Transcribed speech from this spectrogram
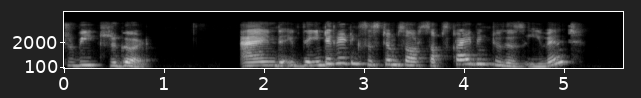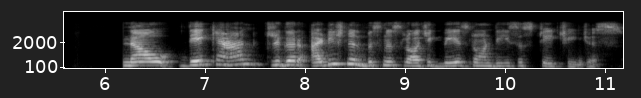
to be triggered. And if the integrating systems are subscribing to this event, now they can trigger additional business logic based on these state changes.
